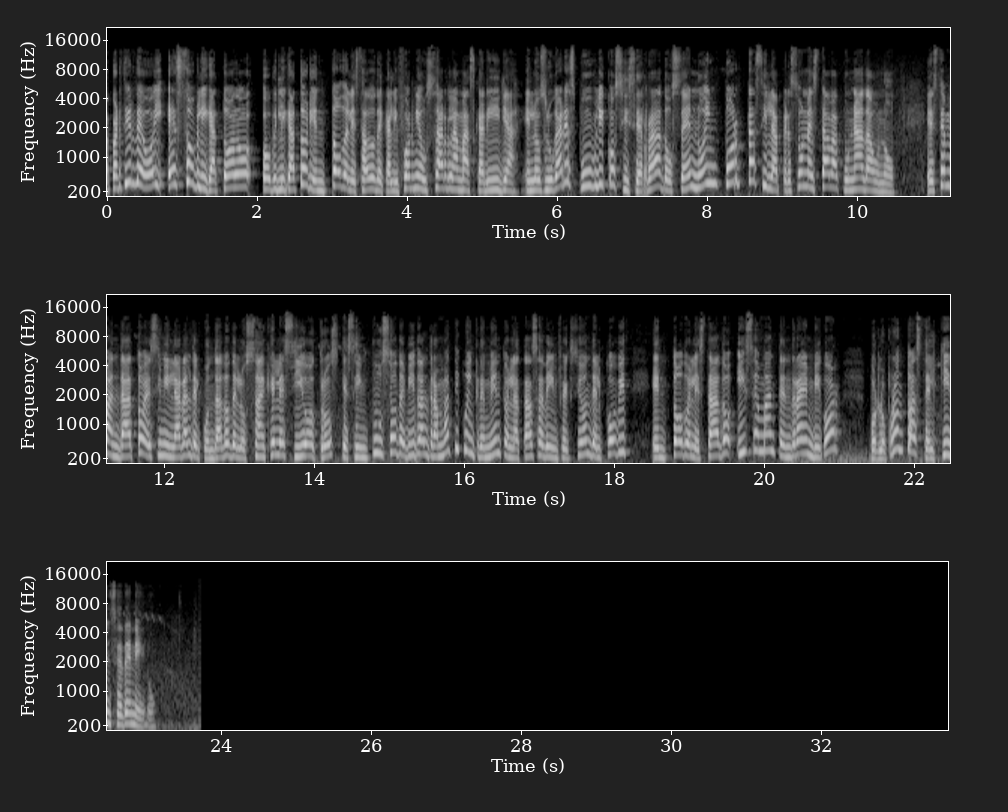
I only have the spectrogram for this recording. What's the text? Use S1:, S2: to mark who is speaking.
S1: A partir de hoy es obligatorio, obligatorio, en todo el estado de California usar la mascarilla en los lugares públicos y cerrados, ¿eh? no importa si la persona está vacunada o no. Este mandato es similar al del condado de Los Ángeles y otros que se impuso debido al dramático incremento en la tasa de infección del COVID en todo el estado y se mantendrá en vigor por lo pronto hasta el 15 de enero.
